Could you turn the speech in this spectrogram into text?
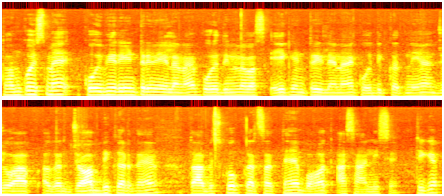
तो हमको इसमें कोई भी री एंट्री नहीं लेना है। पूरे दिन में बस एक एंट्री लेना है, कोई दिक्कत नहीं है। जो आप अगर जॉब भी करते हैं तो आप इसको कर सकते हैं बहुत आसानी से, ठीक है?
